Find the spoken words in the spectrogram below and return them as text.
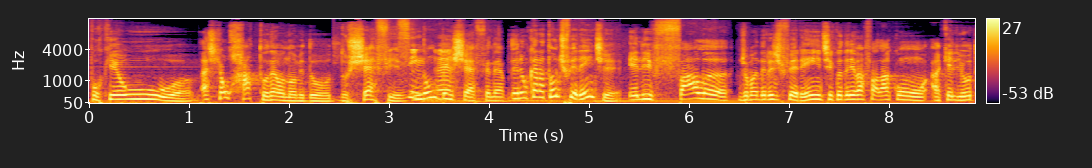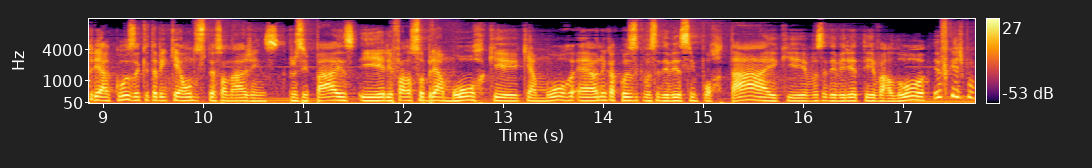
porque o. Acho que é o rato, né? O nome do, do chefe. Sim, Não é. tem chefe, né? Ele é um cara tão diferente. Ele fala de uma maneira diferente. Quando ele vai falar com aquele outro Yakuza, que também que é um dos personagens principais, e ele fala sobre amor, que, que amor é a única coisa que você deveria se importar e que você deveria ter valor. Eu fiquei tipo,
